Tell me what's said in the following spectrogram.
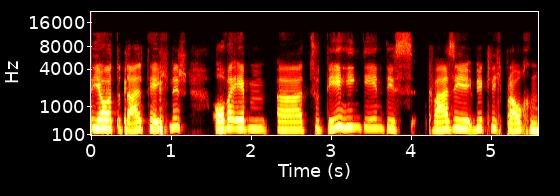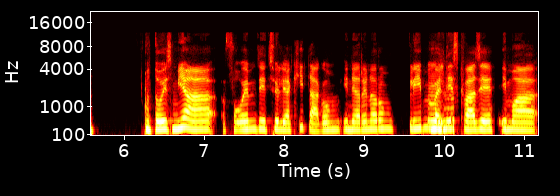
ja, total technisch, aber eben äh, zu denen hingehen, die es quasi wirklich brauchen. Und da ist mir auch vor allem die Zöliakie-Tagung in Erinnerung geblieben, mhm. weil das quasi immer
